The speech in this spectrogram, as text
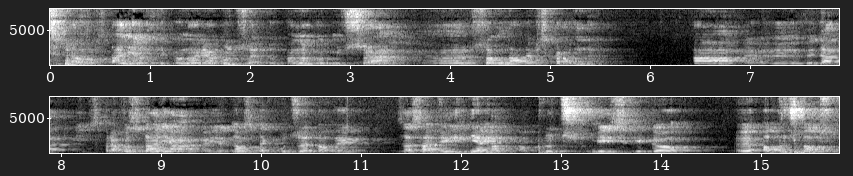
sprawozdania z wykonania budżetu pana burmistrza e, są nader skromne, a e, wydatki sprawozdania jednostek budżetowych w zasadzie ich nie ma, oprócz miejskiego, e, oprócz MOPS-u,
